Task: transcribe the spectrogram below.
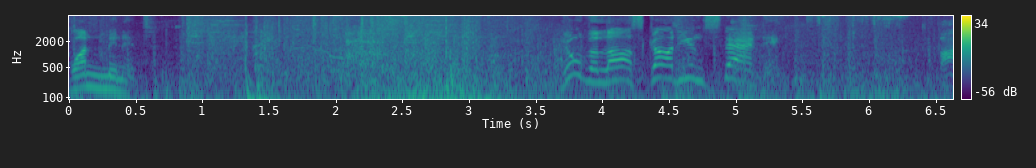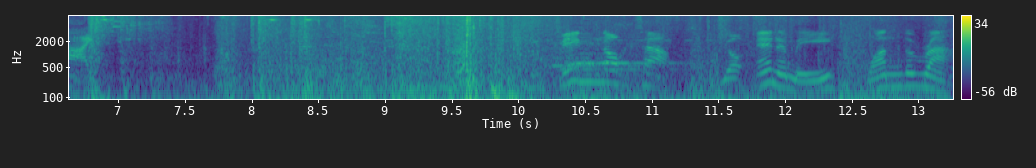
One minute. You're the last Guardian standing. Fight. Been knocked out. Your enemy won the round.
